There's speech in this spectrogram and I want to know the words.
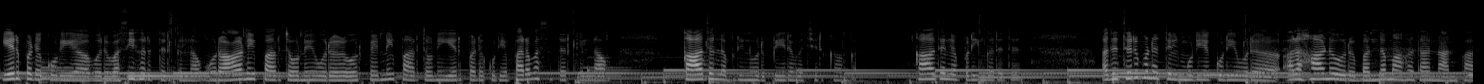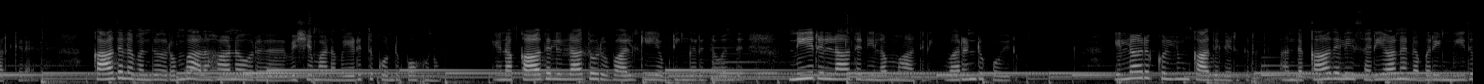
ஏற்படக்கூடிய ஒரு வசீகரத்திற்கெல்லாம் ஒரு ஆணை பார்த்தோன்னே ஒரு ஒரு பெண்ணை பார்த்தோன்னே ஏற்படக்கூடிய பரவசத்திற்கெல்லாம் காதல் அப்படின்னு ஒரு பேரை வச்சுருக்காங்க. காதல் அப்படிங்கிறது அது திருமணத்தில் முடியக்கூடிய ஒரு அழகான ஒரு பந்தமாக தான் நான் பார்க்கிறேன். காதலை வந்து ரொம்ப அழகான ஒரு விஷயமாக நம்ம எடுத்துக்கொண்டு போகணும். ஏன்னா காதல் இல்லாத ஒரு வாழ்க்கை அப்படிங்கிறது வந்து நீர் இல்லாத நிலம் மாதிரி வறண்டு போயிடும். எல்லாருக்குள்ளும் காதல் இருக்கிறது. அந்த காதலை சரியான நபரின் மீது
